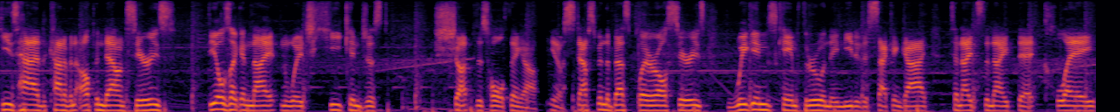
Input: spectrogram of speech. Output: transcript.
He's had kind of an up and down series. Feels like a night in which he can just shut this whole thing up. You know, Steph's been the best player all series. Wiggins came through and they needed a second guy. Tonight's the night that Klay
